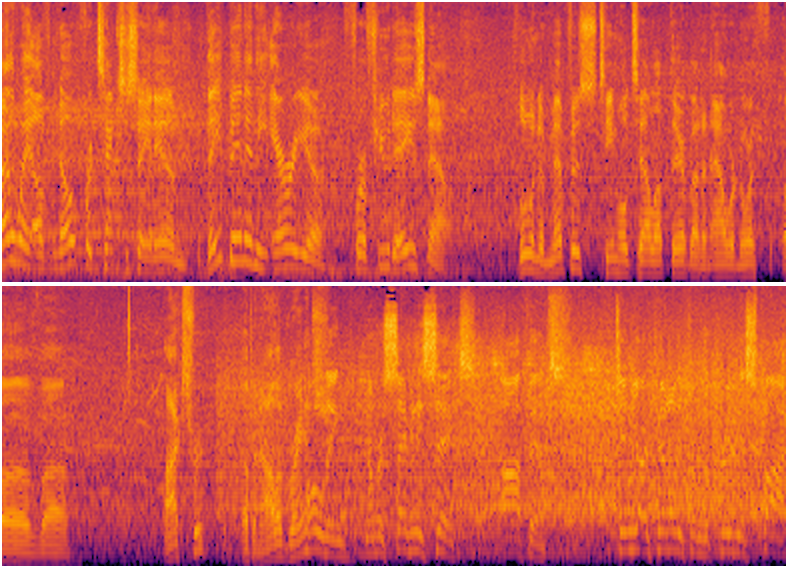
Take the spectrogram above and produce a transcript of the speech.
By the way, of note for Texas A&M, they've been in the area for a few days now. Flew into Memphis, team hotel up there about an hour north of uh, Oxford, up in Olive Branch. Holding number 76, offense. 10-yard penalty from the previous spot.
